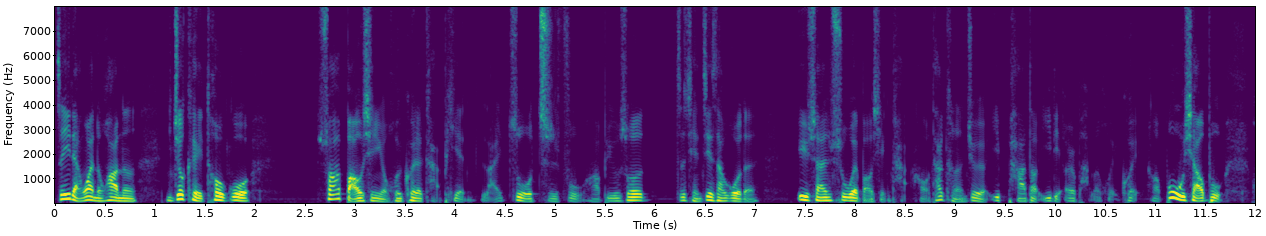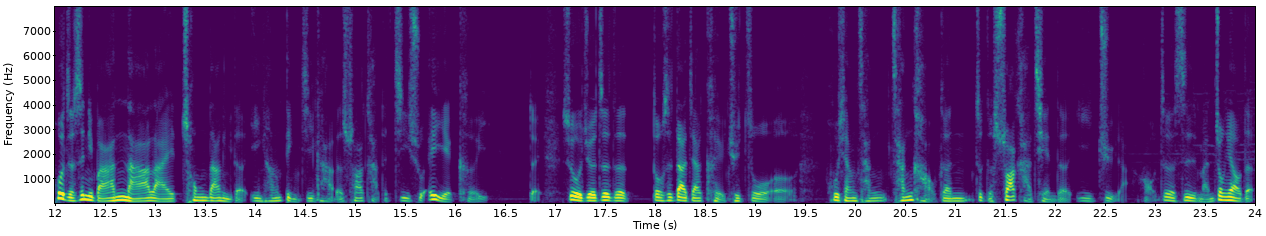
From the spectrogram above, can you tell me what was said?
这一两万的话呢，你就可以透过刷保险有回馈的卡片来做支付。哈，比如说。之前介绍过的玉山数位保险卡，好，它可能就有一趴到一点二趴的回馈，好，不无小补，或者是你把它拿来充当你的银行顶级卡的刷卡的技术，诶，也可以，对，所以我觉得这个都是大家可以去做互相参参考跟这个刷卡前的依据啦，好，这个是蛮重要的。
